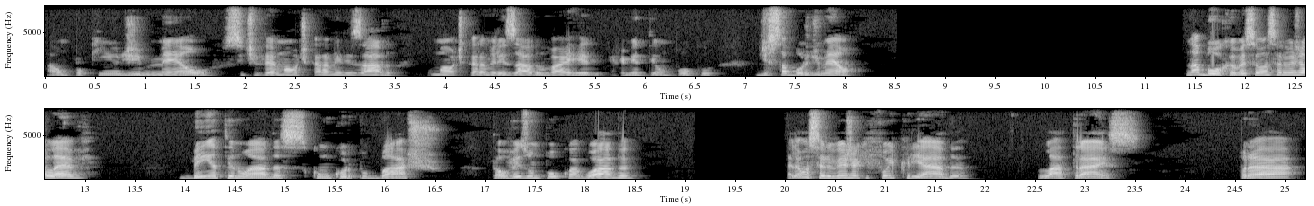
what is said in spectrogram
a um pouquinho de mel, se tiver malte caramelizado. O malte caramelizado vai remeter um pouco de sabor de mel. Na boca vai ser uma cerveja leve, bem atenuadas, com um corpo baixo, talvez um pouco aguada. Ela é uma cerveja que foi criada lá atrás para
